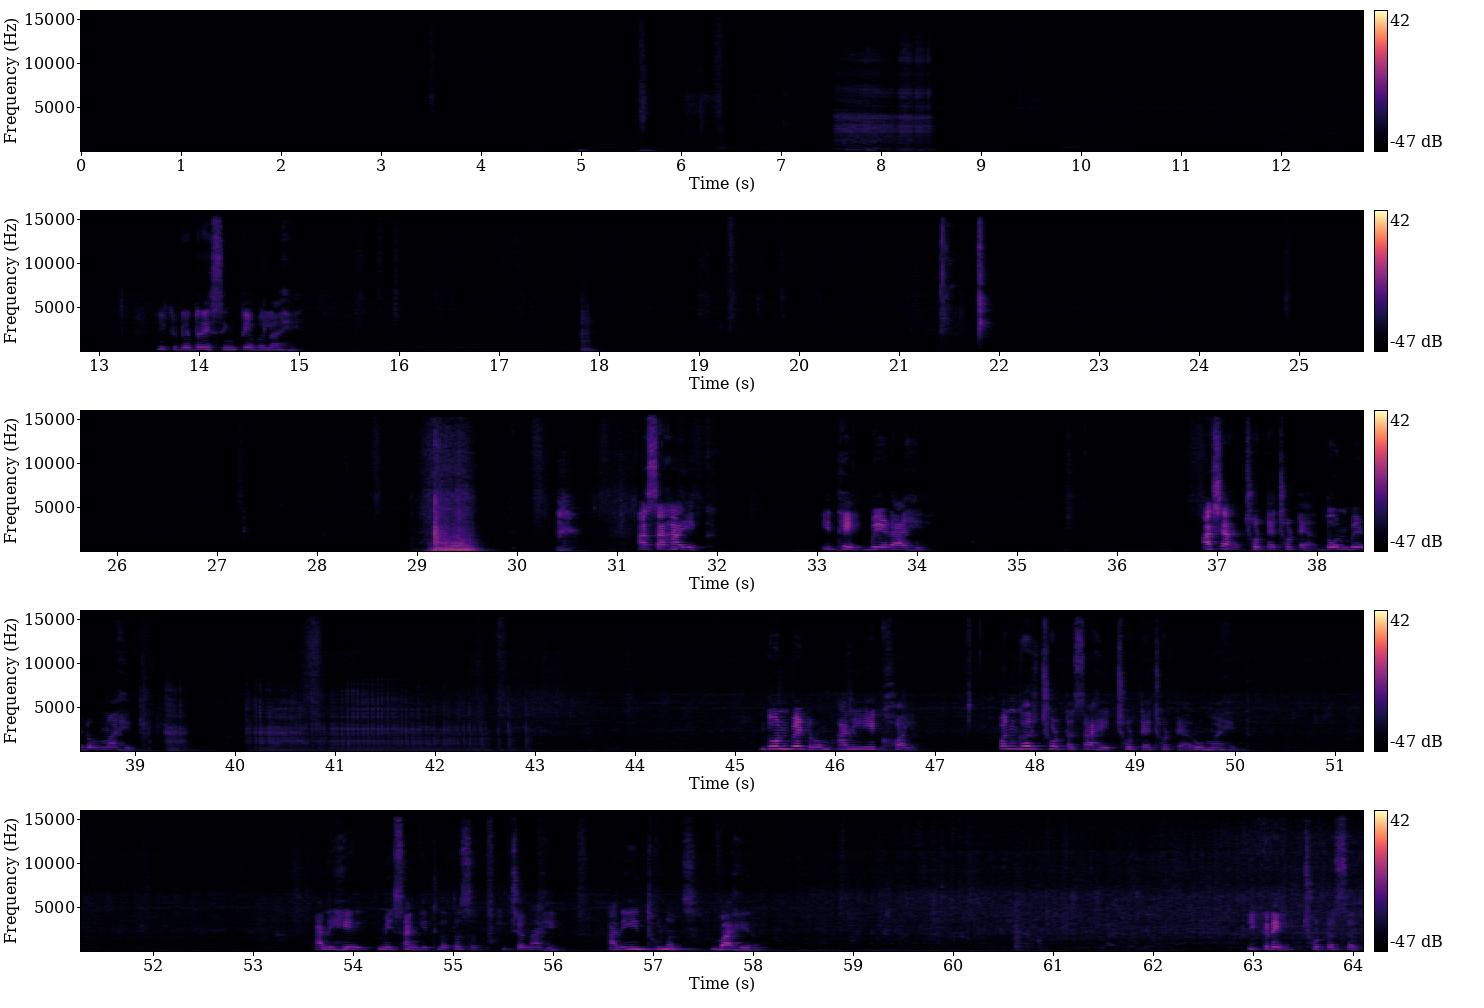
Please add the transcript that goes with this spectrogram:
इकडे ड्रेसिंग टेबल आहे. असा हा एक. इथे बेड आहे. अशा छोट्या छोट्या दोन बेडरूम आहेत. दोन बेडरूम आणि एक हॉल. पण घर छोटंसं आहे छोट्या छोट्या रूम आहेत. आणि हे मी सांगितलं तसं किचन आहे. आणि इथूनच बाहेर. इकडे छोटंसं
